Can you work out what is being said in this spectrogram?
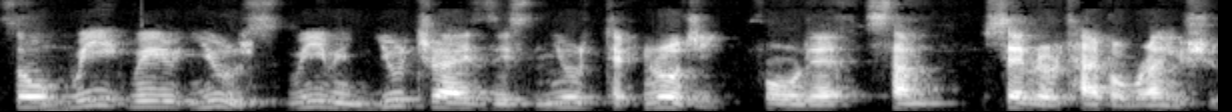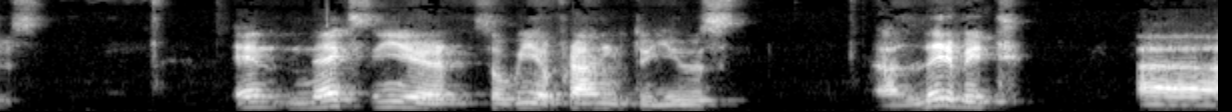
So Mm. we will use, we will utilize this new technology for the some several type of running shoes. And next year, so we are planning to use a little bit uh,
